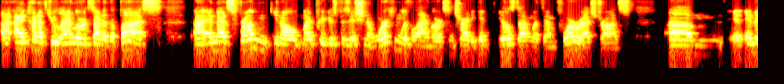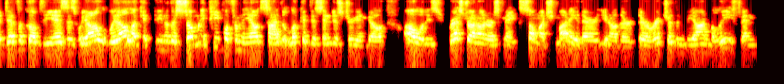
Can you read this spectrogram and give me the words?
I, I kind of threw landlords under the bus uh, and that's from you know my previous position of working with landlords and trying to get deals done with them for restaurants. Um, and the difficulty is, is we all we all look at you know there's so many people from the outside that look at this industry and go, oh well, these restaurant owners make so much money. They're you know they're they're richer than beyond belief, and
